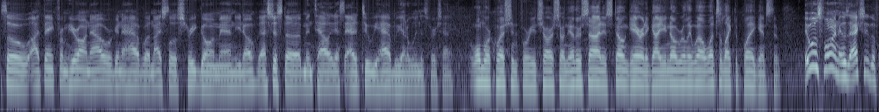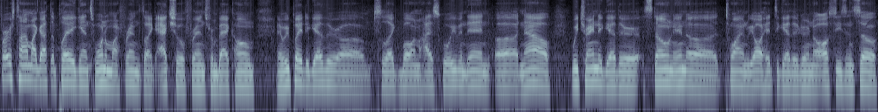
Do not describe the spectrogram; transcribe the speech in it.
So I think from here on out, we're gonna have a nice little streak going, man. You know, that's just the mentality, that's the attitude we have. We got to win this first half. One more question for you, Charcer. On the other side is Stone Garrett, a guy you know really well. What's it like to play against him? It was fun. It was actually the first time I got to play against one of my friends, like actual friends from back home, and we played together uh, select ball in high school. Even then, uh, now we train together. Stone and uh, Twine, we all hit together during the off season. So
